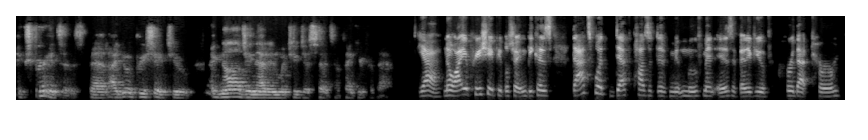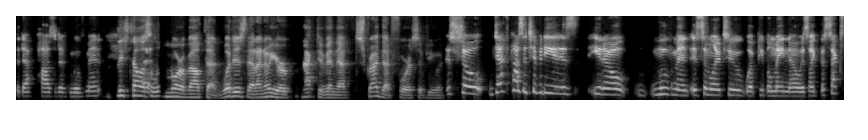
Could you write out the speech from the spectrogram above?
experiences that I do appreciate you acknowledging that in what you just said. So thank you for that. Yeah, no, I appreciate people sharing because that's what death positive movement is. If any of you have heard that term, the death positive movement. Please tell us uh, a little more about that. What is that? I know you're active in that. Describe that for us, if you would. So, death positivity is, you know, movement is similar to what people may know is like the sex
